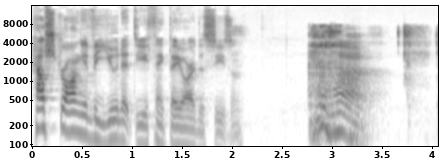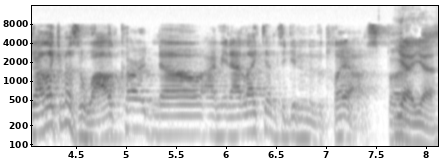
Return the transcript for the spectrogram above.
how strong of a unit do you think they are this season? do I like them as a wild card? No. I mean, I like them to get into the playoffs. But yeah, yeah.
